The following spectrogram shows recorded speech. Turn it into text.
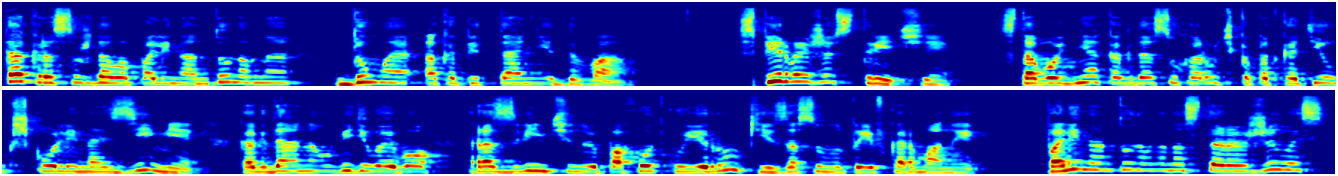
Так рассуждала Полина Антоновна, думая о «Капитане-2». С первой же встречи с того дня, когда Сухоручка подкатил к школе на зиме, когда она увидела его развинченную походку и руки, засунутые в карманы, Полина Антоновна насторожилась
